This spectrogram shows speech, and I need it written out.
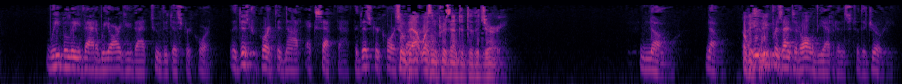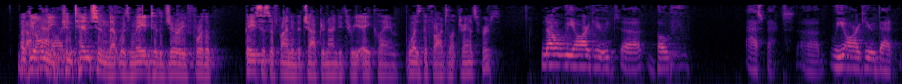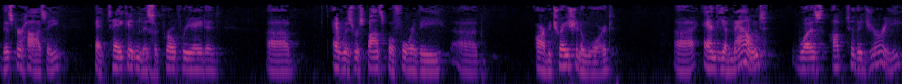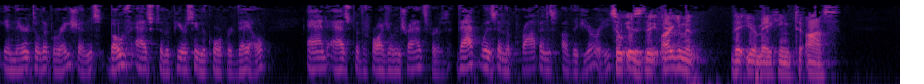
We believe that and we argued that to the district court. The district court did not accept that. The district court So that wasn't presented to the jury? No, no. We presented all of the evidence to the jury. But the only contention that was made to the jury for the basis of finding the Chapter 93A claim was the fraudulent transfers? No, we argued uh, both aspects. Uh, we argued that Mr. Haase had taken, misappropriated, uh, and was responsible for the arbitration award. And the amount was up to the jury in their deliberations, both as to the piercing the corporate veil and as to the fraudulent transfers. That was in the province of the jury. So is the argument that you're making to us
